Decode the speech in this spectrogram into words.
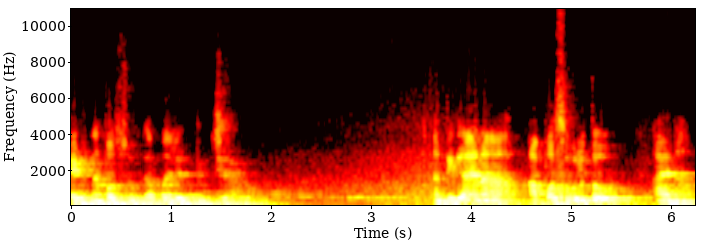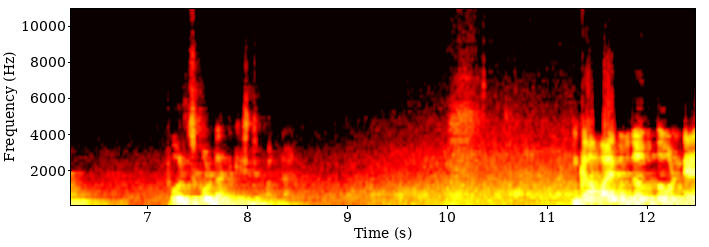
యజ్ఞ పశువుగా బలెత్తించారు. అందుకే ఆయన ఆ పశువులతో ఆయన పోల్చుకోవడానికి ఇష్టపడతారు ఇంకా బైబిల్ చదువుతూ ఉంటే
